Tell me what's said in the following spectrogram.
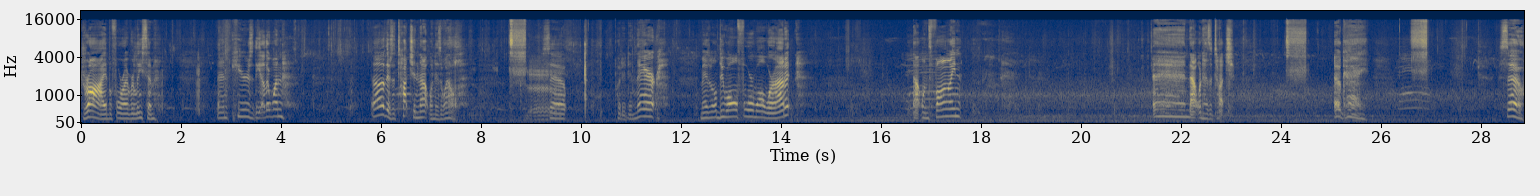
dry before I release him. Then here's the other one. Oh, there's a touch in that one as well. So put it in there. May as well do all four while we're at it. That one's fine. And that one has a touch. Okay. So,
